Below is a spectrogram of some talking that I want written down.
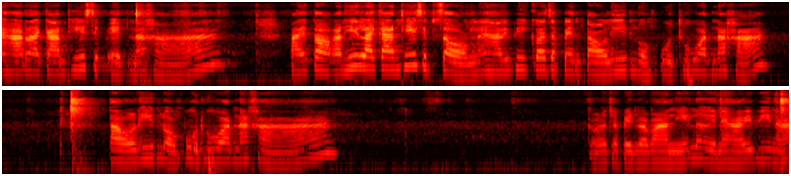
นะคะ รายการที่ 11 นะคะ ไปต่อกันที่รายการที่ 12 นะคะ พี่ๆก็จะเป็นเตารีดหลวงปู่ทวดนะคะ เตารีดหลวงปู่ทวดนะคะ ก็จะเป็นประมาณนี้เลยนะคะพี่ๆนะ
